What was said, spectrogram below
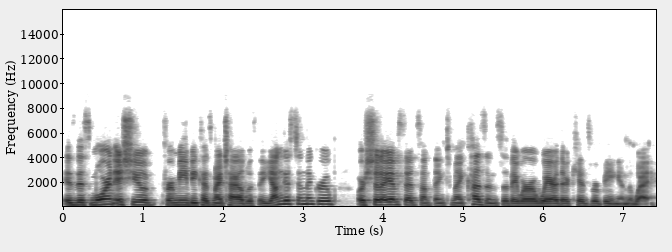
Is this more an issue for me because my child was the youngest in the group? Or should I have said something to my cousins so they were aware their kids were being in the way?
